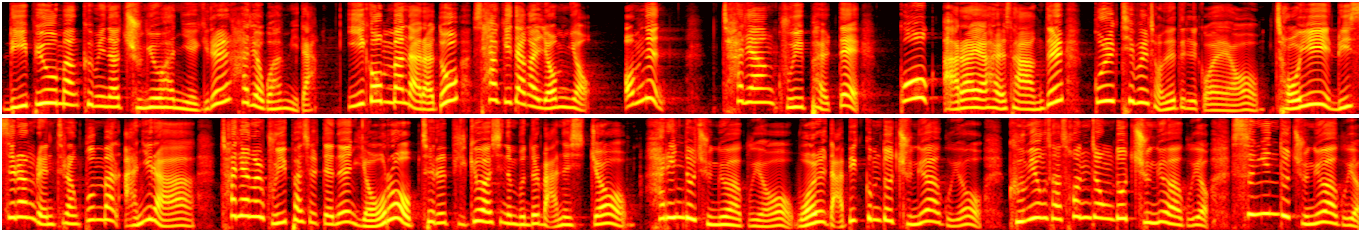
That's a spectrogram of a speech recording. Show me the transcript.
리뷰만큼이나 중요한 얘기를 하려고 합니다. 이것만 알아도 사기당할 염려 없는 차량 구입할 때 꼭 알아야 할 사항들 꿀팁을 전해드릴 거예요. 저희 리스랑 렌트랑 뿐만 아니라 차량을 구입하실 때는 여러 업체를 비교하시는 분들 많으시죠? 할인도 중요하고요. 월 납입금도 중요하고요. 금융사 선정도 중요하고요. 승인도 중요하고요.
